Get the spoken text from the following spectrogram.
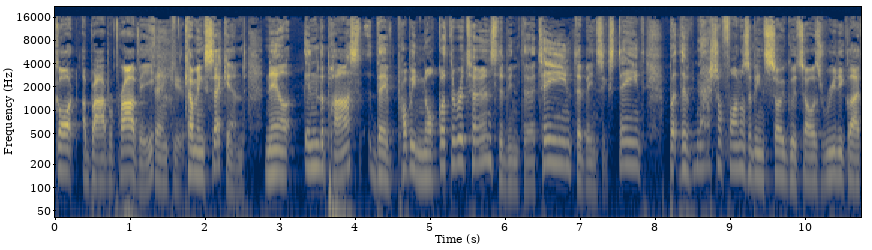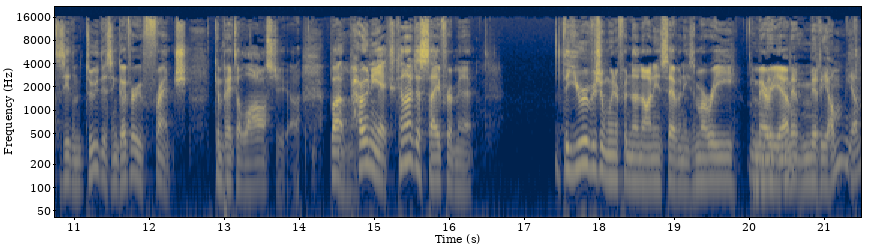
got a Barbara Pravi Thank you. coming second. Now, in the past, they've probably not got the returns. They've been 13th, they've been 16th, but the national finals have been so good. So I was really glad to see them do this and go very French compared to last year. But Mm. Pony X, can I just say for a minute? The Eurovision winner from the 1970s, Marie Myriam, M- Miriam, yeah.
